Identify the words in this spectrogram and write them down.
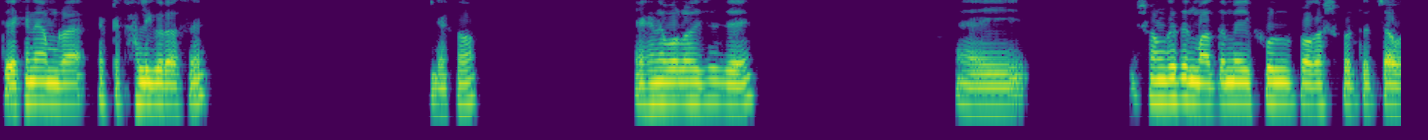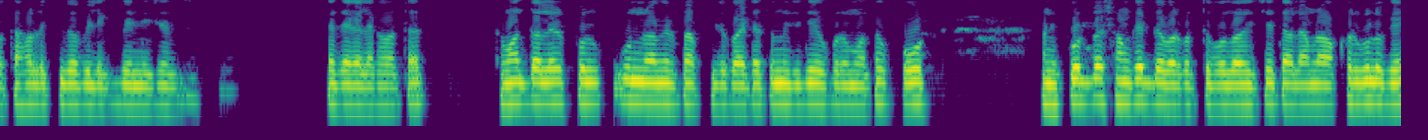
তো এখানে আমরা একটা খালি করে আছে। দেখো, এখানে বলা হয়েছে যে, এই সংকেতের মাধ্যমে এই ফুল প্রকাশ করতে চাও, তাহলে কীভাবে লিখবে নিচের জায়গায় লেখা, অর্থাৎ তোমার দলের ফুল কোন রঙের প্রাপ্তি কয়টা? তুমি যদি উপরের মতো কোড মানে কোড বা সংকেত ব্যবহার করতে বলা হয়েছে, তাহলে আমরা অক্ষরগুলোকে,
